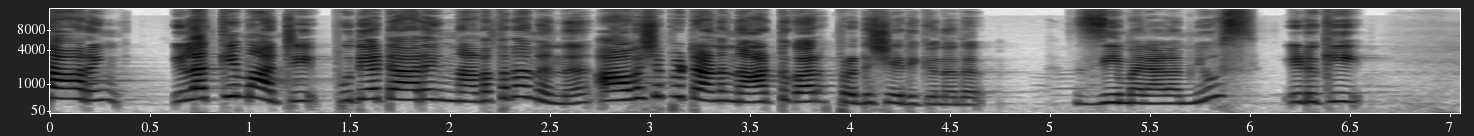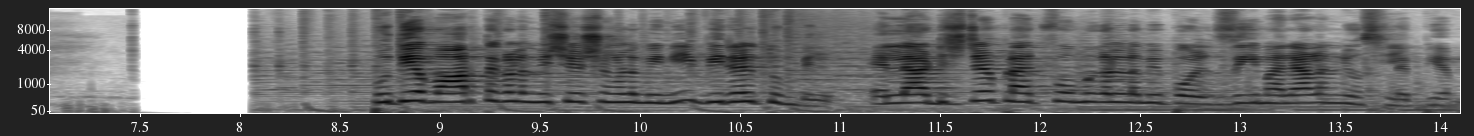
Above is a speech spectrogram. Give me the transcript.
ടാറിംഗ് ഇളക്കി മാറ്റി പുതിയ ടാറിംഗ് നടത്തണമെന്ന് ആവശ്യപ്പെട്ടാണ് നാട്ടുകാർ പ്രതിഷേധിക്കുന്നത്. G Malayalam news Idukki. പുതിയ വാർത്തകളും വിശേഷങ്ങളും ഇനി വിരൽ തുമ്പിൽ എല്ലാ ഡിജിറ്റൽ പ്ലാറ്റ്ഫോമുകളിലും ഇപ്പോൾ സി മലയാളം ന്യൂസ് ലഭ്യം.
